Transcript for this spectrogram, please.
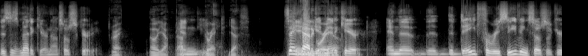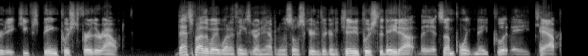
this is Medicare, not Social Security. Right. Oh yeah. Uh, and correct. Yes. Same category. Medicare though. and the, the the date for receiving Social Security keeps being pushed further out. That's by the way what I think is going to happen with Social Security. They're going to continue to push the date out. They at some point may put a cap.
